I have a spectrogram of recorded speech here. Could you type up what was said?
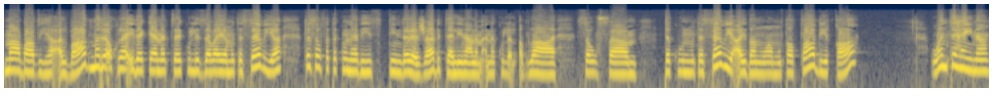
مع بعضها البعض. مرة أخرى إذا كانت كل الزوايا متساوية فسوف تكون هذه 60 درجة. بالتالي نعلم أن كل الأضلاع سوف تكون متساوية أيضا ومتطابقة. وانتهينا.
